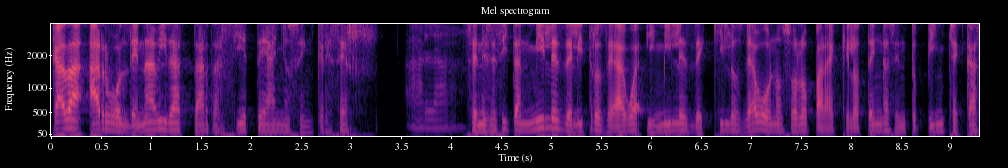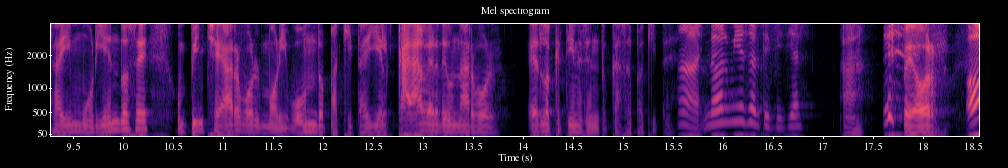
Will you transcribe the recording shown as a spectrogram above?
Cada árbol de Navidad tarda 7 años en crecer. Se necesitan miles de litros de agua y miles de kilos de abono solo para que lo tengas en tu pinche casa ahí muriéndose. Un pinche árbol moribundo, Paquita. Y el cadáver de un árbol. Es lo que tienes en tu casa, Paquita. Ay, no, el mío es artificial. Ah, peor. ¡Oh!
